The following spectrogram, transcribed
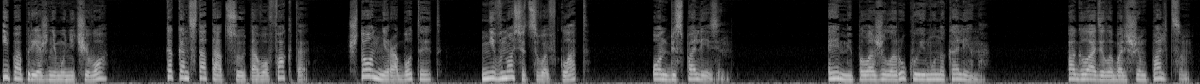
и по-прежнему ничего, как констатацию того факта, что он не работает, не вносит свой вклад, он бесполезен. Эмми положила руку ему на колено, погладила большим пальцем —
